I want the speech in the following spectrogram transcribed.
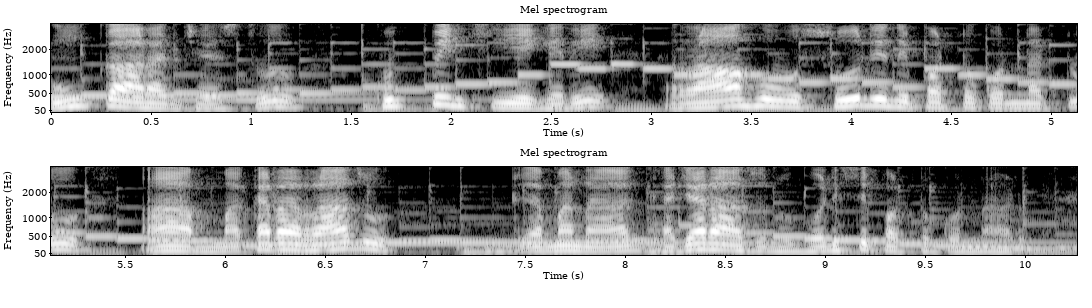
హుంకారం చేస్తూ కుప్పించి ఎగిరి రాహువు సూర్యుని పట్టుకున్నట్లు ఆ మకరరాజు గమన గజరాజును ఒడిసి పట్టుకున్నాడు.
